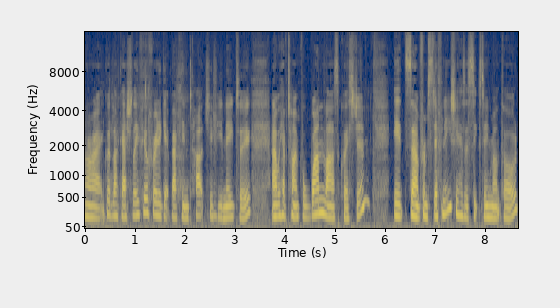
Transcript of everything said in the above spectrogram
All right. Good luck, Ashley. Feel free to get back in touch if you need to. Uh, we have time for one last question. It's um, from Stephanie. She has a 16 month old.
